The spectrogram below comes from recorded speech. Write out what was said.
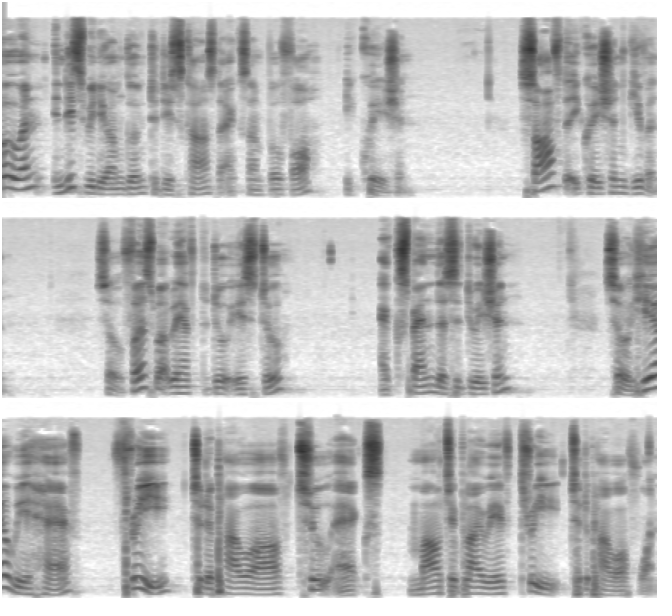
everyone, in this video I'm going to discuss the example for equation. Solve the equation given. So first what we have to do is to expand the situation. So here we have 3 to the power of 2x multiplied with 3 to the power of 1.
